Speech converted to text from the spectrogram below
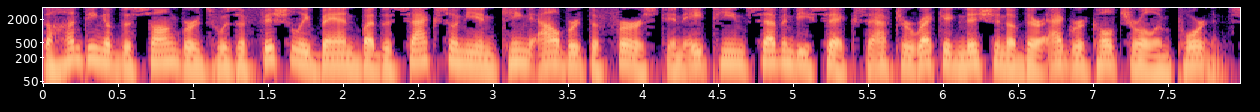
The hunting of the songbirds was officially banned by the Saxonian King Albert I in 1876 after recognition of their agricultural importance.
